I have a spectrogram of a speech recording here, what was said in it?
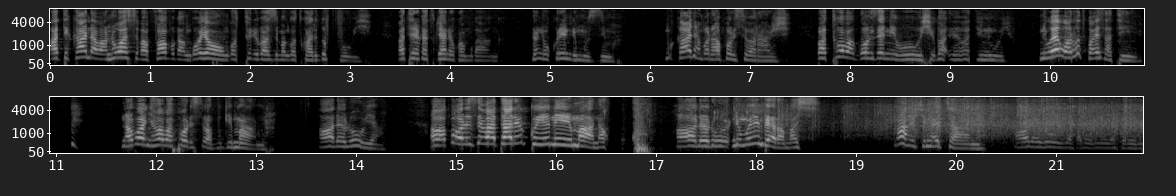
ati kandi abantu bose bapfa bavuga ngo yo ngo turi bazima ngo twari dupfuye. Bati reka tujyane kwa muganga. None ukuri ndi muzima. Mu kanya mbona abapolisi baraje. Bati uwo bagonze ni bushyu Ba- bati ni uyu. Ni we wari utwaye? Ati nabonye aho abapolisi bavuga imana. Haleluya abapolisi batari kuyi ni imana kuko. Haleluya ni muyimbera amashyi. Imana ishimwe cyane. Haleluya haleluya haleluya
